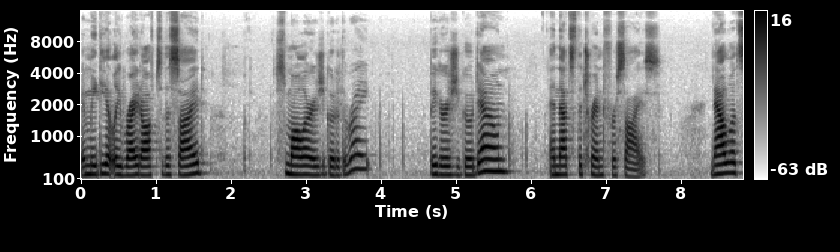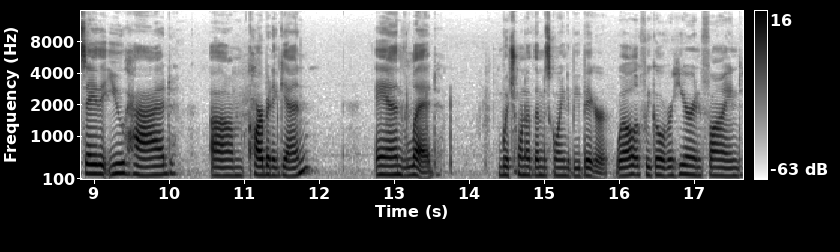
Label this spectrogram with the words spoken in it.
immediately right off to the side, smaller as you go to the right, bigger as you go down, and that's the trend for size. Now let's say that you had um, carbon again and lead which one of them is going to be bigger. Well, if we go over here and find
